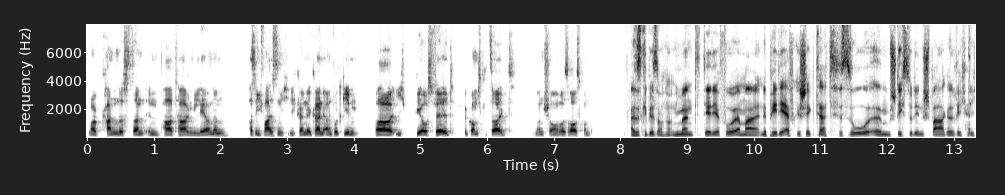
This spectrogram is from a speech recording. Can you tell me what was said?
man kann das dann in ein paar Tagen lernen. Also ich weiß nicht, ich kann dir keine Antwort geben. Äh, ich gehe aufs Feld, bekomme es gezeigt und dann schauen wir, was rauskommt. Also es gibt jetzt auch noch niemand, der dir vorher mal eine PDF geschickt hat. So ähm, stichst du den Spargel richtig.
